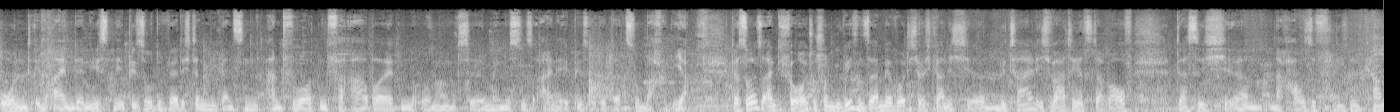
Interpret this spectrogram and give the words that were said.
und in einer der nächsten Episoden werde ich dann die ganzen Antworten verarbeiten und äh, mindestens eine Episode dazu machen. Ja, das soll es eigentlich für heute schon gewesen sein. Mehr wollte ich euch gar nicht äh, mitteilen. Ich warte jetzt darauf, dass ich ähm, nach Hause fliegen kann.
